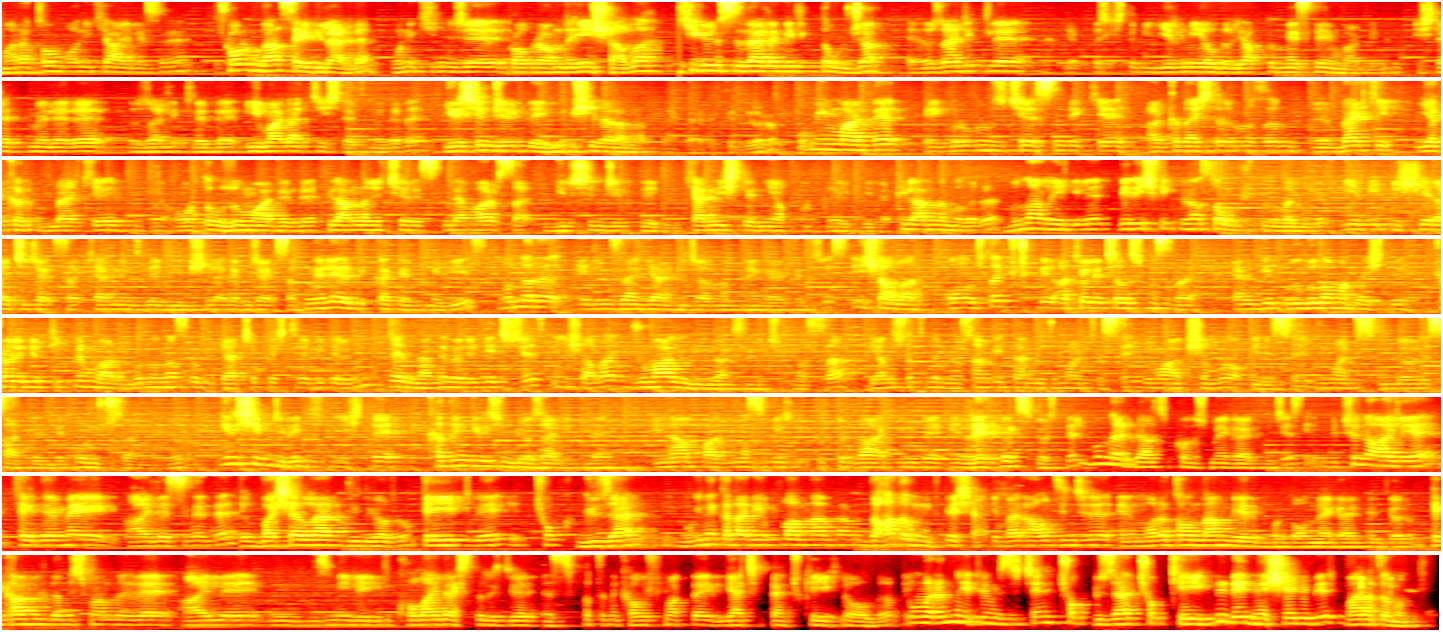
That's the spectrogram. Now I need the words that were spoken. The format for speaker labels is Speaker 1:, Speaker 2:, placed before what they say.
Speaker 1: Maraton 12 ailesine Çorum'dan sevgilerle. 12. programda inşallah iki gün sizlerle birlikte olacak. Ee, özellikle yaklaşık işte bir 20 yıldır yaptığım mesleğim var benim. İşletmelere, özellikle de imalatçı işletmelere girişimcilikle ilgili bir şeyler anlatmaya gayret ediyorum. Bu minvalde e, grubumuz içerisindeki arkadaşlarımızın e, belki yakın, belki e, orta uzun vadede planlar içerisinde varsa girişimcilikle ilgili, kendi işlerini yapmakla ilgili planlamaları, bunlarla ilgili bir iş fikri nasıl oluşturulabilir? Bir, bir iş yeri açacaksak, kendimizle ilgili bir şeyler yapacaksak nelere dikkat etmeliyiz? Bunları elimizden geldiğince anlatmaya gayret edeceğiz. İnşallah olursa küçük bir atölye çalışması da yani bir uygulamada işte şöyle bir fikrim var bunu nasıl gerçekleştirebilirim üzerinden de böyle geçeceğiz. İnşallah Cuma günü bir aksilik çıkmazsa yanlış hatırlamıyorsam bir tane de Cumartesi, Cuma akşamı birisi, Cumartesi günü öğle saatlerinde 13 zannediyorum. Girişimcilik, işte kadın girişimci özellikle e, ne yapar, nasıl bir kültür dahilinde refleks gösterir bunları birazcık konuşmaya gayret edeceğiz. E, Bütün aileye, TDM ailesine de başarılar diliyorum. Keyifli, çok güzel, bugüne kadar yapılanlardan daha da muhteşem. E, Ben 6. maratondan beri burada olmaya gayret ediyorum. Tekamül danışmanlığı ve aile e, hizmiyle ilgili kolaylaştırıcı e, sıfatına kavuşmak da gerçekten çok keyifli oldu. Umarım hepimiz için çok güzel, çok keyifli ve neşeli bir maraton olur.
